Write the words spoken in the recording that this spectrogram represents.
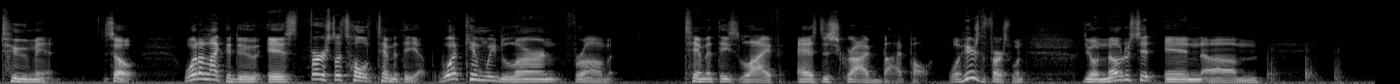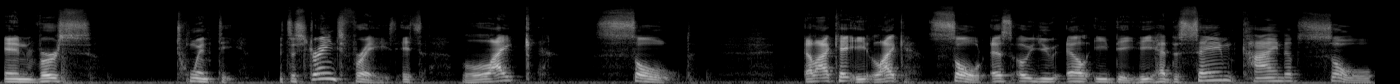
two men. So, what I'd like to do is first let's hold Timothy up. What can we learn from Timothy's life as described by Paul? Well, here's the first one. You'll notice it in um, in verse 20. It's a strange phrase. It's like sold. L I K E, like sold, S O U L E D. He had the same kind of soul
